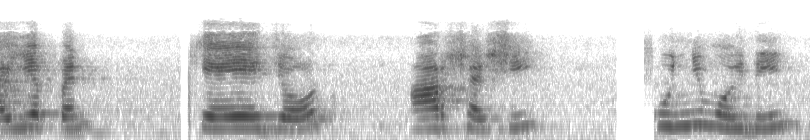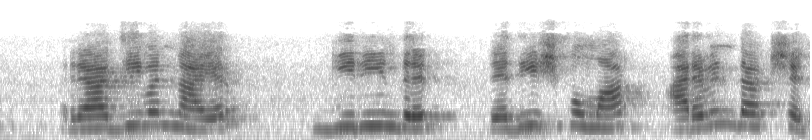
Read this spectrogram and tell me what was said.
Ayyappan K A John R Sasi Kunju Moideen Rajeevan നായർ ഗിരീന്ദ്രൻ രതീഷ് കുമാർ അരവിന്ദാക്ഷൻ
